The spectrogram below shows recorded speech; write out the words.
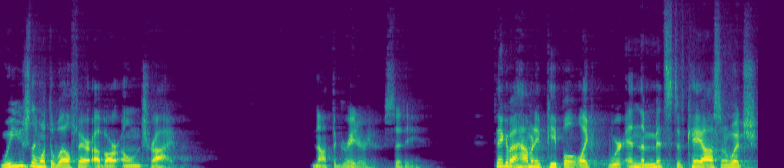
We usually want the welfare of our own tribe, not the greater city. Think about how many people, like, we're in the midst of chaos in which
